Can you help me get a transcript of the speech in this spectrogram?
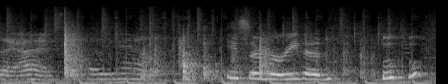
I am so now. He's so burritoed.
